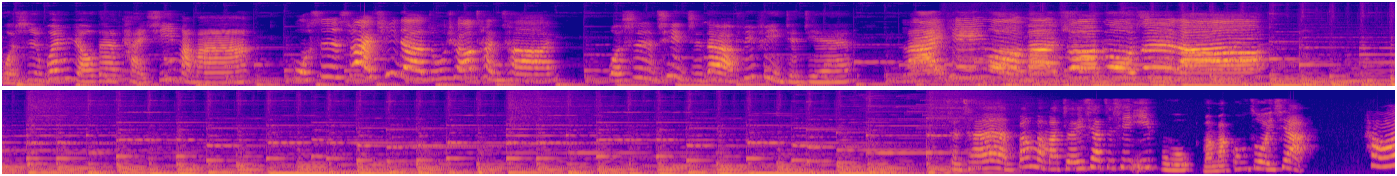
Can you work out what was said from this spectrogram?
我是温柔的凯西妈妈。我是帅气的足球晨晨。我是气质的菲菲姐姐。来听我们说故事喽！晨晨，帮妈妈折一下这些衣服，妈妈工作一下。好啊，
